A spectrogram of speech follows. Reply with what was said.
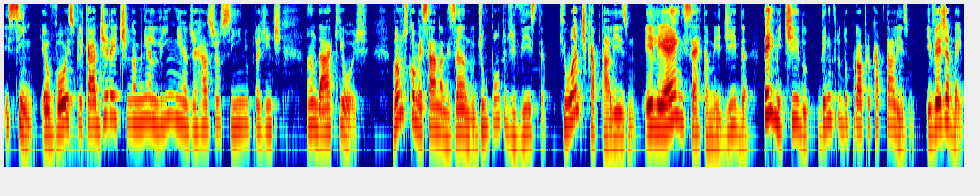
E sim, eu vou explicar direitinho a minha linha de raciocínio para a gente andar aqui hoje. Vamos começar analisando de um ponto de vista que o anticapitalismo, ele é em certa medida permitido dentro do próprio capitalismo. E veja bem,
